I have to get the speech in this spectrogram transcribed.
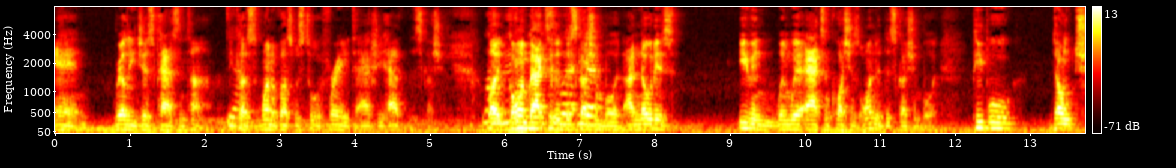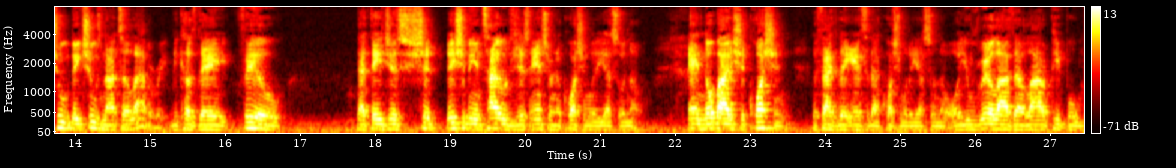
and really just passing time because yeah. one of us was too afraid to actually have the discussion. Well, but going back to the uh, discussion yeah. board, I noticed even when we're asking questions on the discussion board, people don't choose they choose not to elaborate because they feel that they just should they should be entitled to just answering a question with a yes or no. And nobody should question the fact that they answer that question with a yes or no. Or you realize that a lot of people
